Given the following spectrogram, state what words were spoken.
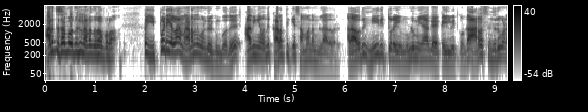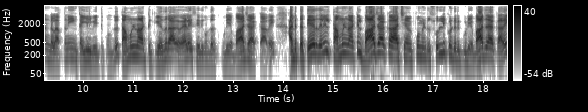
அடுத்த சம்பவத்துக்கு நடந்துடும் அப்புறம். இப்ப இப்படியெல்லாம் நடந்து கொண்டிருக்கும் போது அவங்க வந்து களத்துக்கே சம்பந்தம் இல்லாதவர்கள். அதாவது நீதித்துறை முழுமையாக கையில் வைத்துக்கொண்டு அரசு நிறுவனங்கள் அத்தனையும் கையில் வைத்துக்கொண்டு தமிழ்நாட்டுக்கு எதிராக வேலை செய்து கொண்டிருக்கக்கூடிய பாஜகவை அடுத்த தேர்தலில் தமிழ்நாட்டில் பாஜக ஆட்சி அமைப்போம் என்று சொல்லிக் கொண்டிருக்கக்கூடிய பாஜகவை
